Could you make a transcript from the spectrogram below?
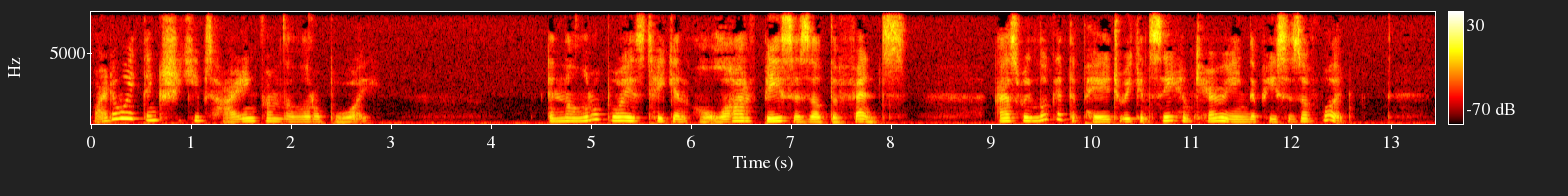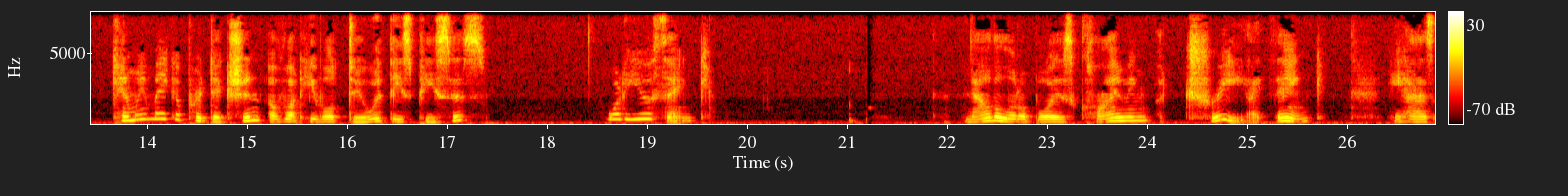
Why do we think she keeps hiding from the little boy? And the little boy has taken a lot of pieces of the fence. As we look at the page, we can see him carrying the pieces of wood. Can we make a prediction of what he will do with these pieces? What do you think? Now the little boy is climbing a tree, I think. He has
